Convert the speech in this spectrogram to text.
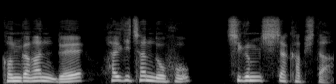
건강한 뇌, 활기찬 노후, 지금 시작합시다.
